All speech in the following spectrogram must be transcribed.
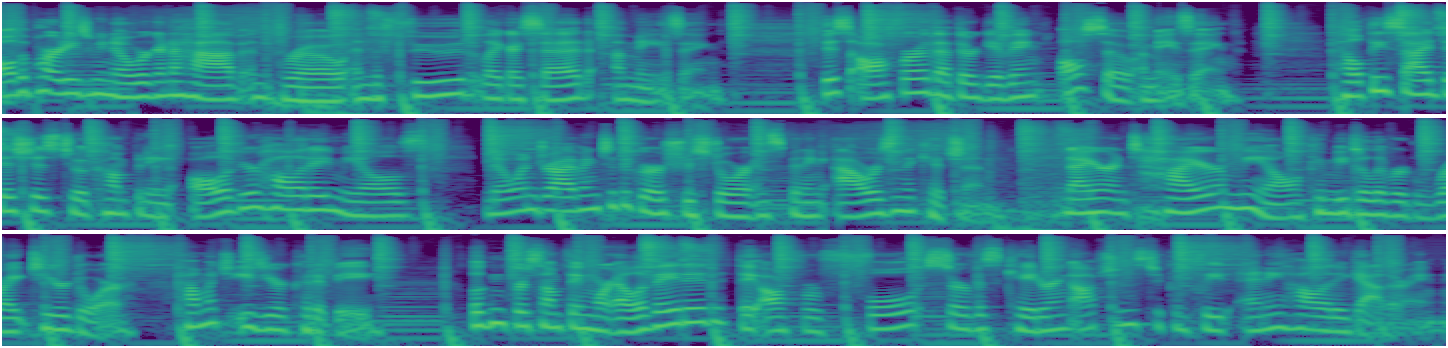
All the parties we know we're gonna have and throw, and the food, like I said, amazing. This offer that they're giving, also amazing. Healthy side dishes to accompany all of your holiday meals. No one driving to the grocery store and spending hours in the kitchen. Now your entire meal can be delivered right to your door. How much easier could it be? Looking for something more elevated? They offer full service catering options to complete any holiday gathering.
